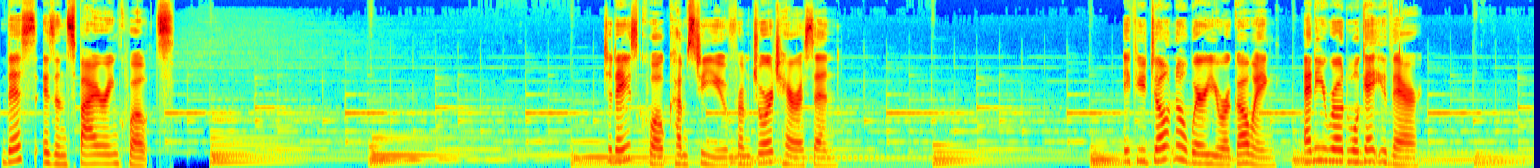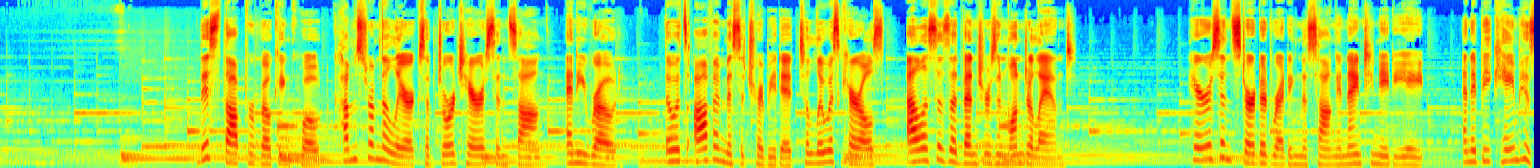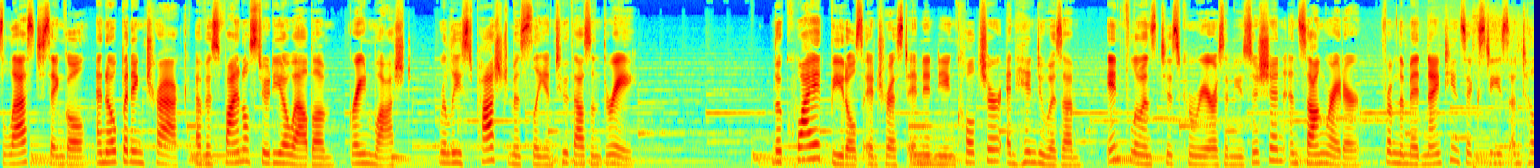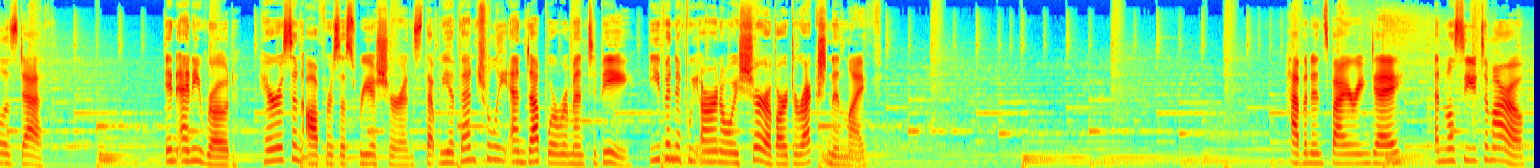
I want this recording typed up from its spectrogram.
This is Inspiring Quotes. Today's quote comes to you from George Harrison. If you don't know where you are going, any road will get you there. This thought provoking quote comes from the lyrics of George Harrison's song, Any Road, though it's often misattributed to Lewis Carroll's Alice's Adventures in Wonderland. Harrison started writing the song in 1988, and it became his last single and opening track of his final studio album, Brainwashed, released posthumously in 2003. The quiet Beatles' interest in Indian culture and Hinduism influenced his career as a musician and songwriter from the mid 1960s until his death. In Any Road, Harrison offers us reassurance that we eventually end up where we're meant to be, even if we aren't always sure of our direction in life. Have an inspiring day, and we'll see you tomorrow.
